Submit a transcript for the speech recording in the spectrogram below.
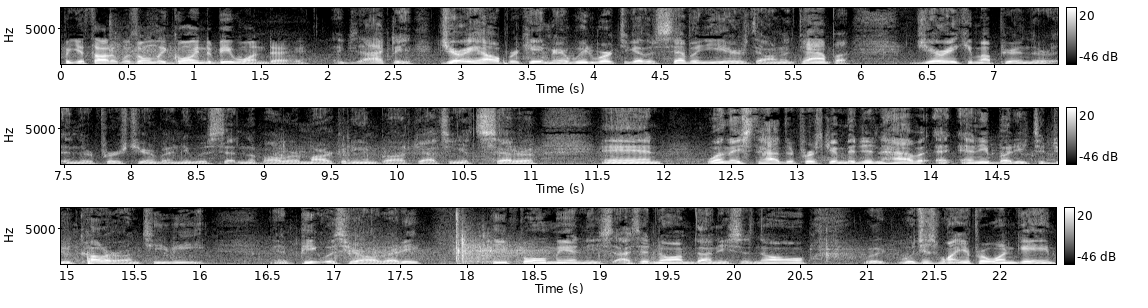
but you thought it was only going to be one day. Exactly. Jerry Helper came here. We'd worked together seven years down in Tampa. Jerry came up here in their in their first year, and he was setting up all our marketing and broadcasting, etc. And when they had their first game, they didn't have anybody to do color on TV. And Pete was here already. He phoned me, and he, I said, "No, I'm done." He says, "No, we, we just want you for one game."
